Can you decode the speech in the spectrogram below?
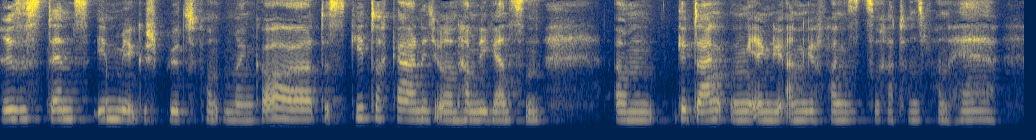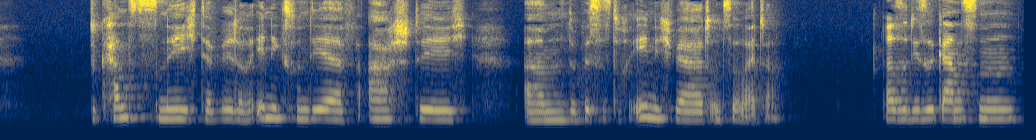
Resistenz in mir gespürt, so von, oh mein Gott, das geht doch gar nicht. Und dann haben die ganzen ähm, Gedanken irgendwie angefangen so zu rattern, so von, hä, du kannst es nicht, der will doch eh nichts von dir, er verarscht dich, ähm, du bist es doch eh nicht wert und so weiter. Also diese ganzen,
